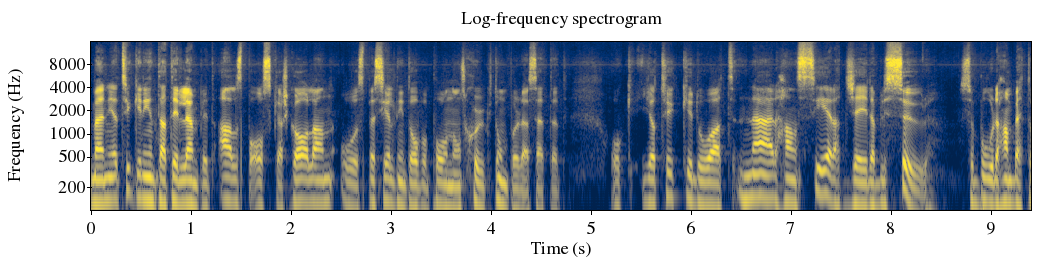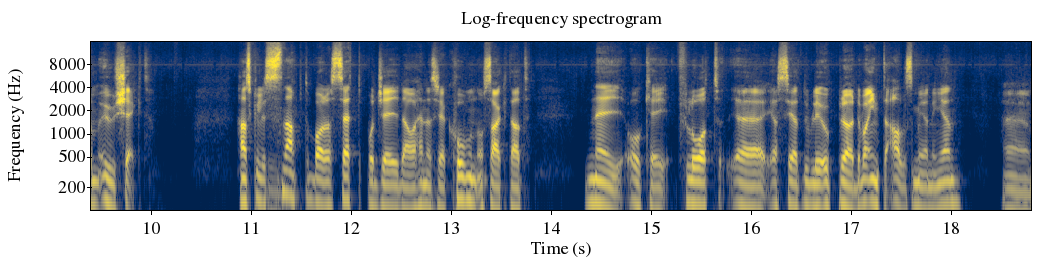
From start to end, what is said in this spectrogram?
Men jag tycker inte att det är lämpligt alls på Oscarsgalan och speciellt inte hoppa på någons sjukdom på det där sättet. Och jag tycker då att när han ser att Jada blir sur så borde han bett om ursäkt. Han skulle snabbt bara sett på Jada och hennes reaktion och sagt att nej, okej, förlåt, eh, jag ser att du blir upprörd, det var inte alls meningen. Eh,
